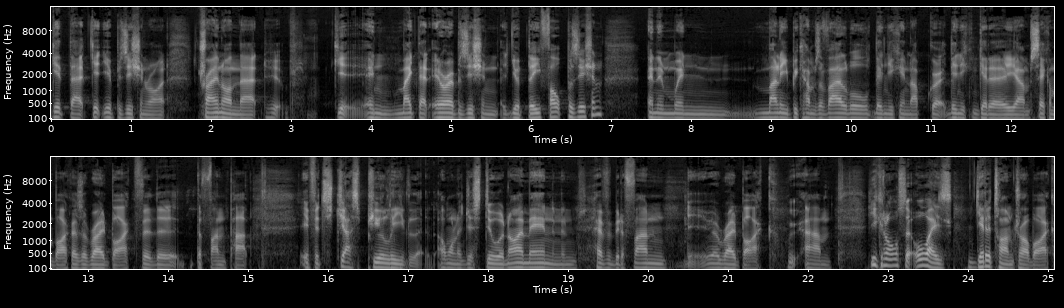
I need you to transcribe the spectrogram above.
get that, get your position right, train on that, get and make that aero position your default position, and then when money becomes available, then you can upgrade, then you can get a um, second bike as a road bike for the the fun part if it's just purely I want to just do an Ironman and have a bit of fun, a road bike. Um, you can also always get a time trial bike.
